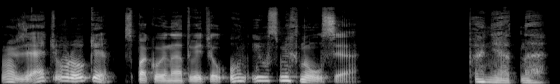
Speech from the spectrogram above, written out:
«Взять в руки», – спокойно ответил он и усмехнулся. «Понятно».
